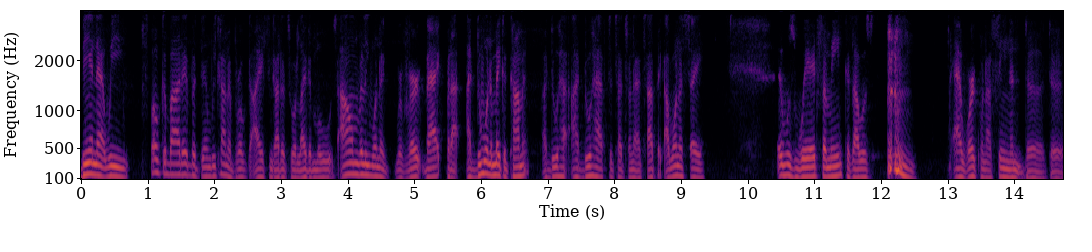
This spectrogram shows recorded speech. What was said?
being that we spoke about it, but then we kind of broke the ice and got into a lighter mood. I don't really want to revert back, but I, I do want to make a comment. I do ha- I do have to touch on that topic. I want to say it was weird for me because I was at work when I seen the, the the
